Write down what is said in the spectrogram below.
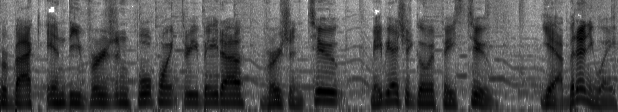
we're back in the version 4.3 beta, version 2. Maybe I should go with phase 2. Yeah, but anyway,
